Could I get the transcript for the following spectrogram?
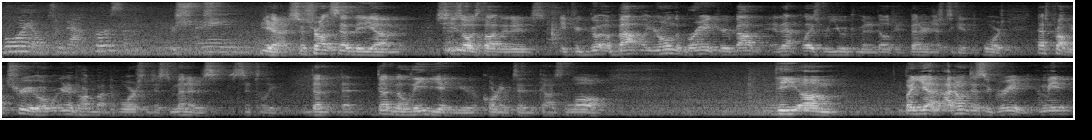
loyal to that person. I mean, yeah. So Charlotte said the um, she's always thought that it's if you're go, about you're on the brink, you're about at that place where you would commit adultery. It's better just to get divorced. That's probably true. What we're going to talk about divorce in just a minute is essentially doesn't, that doesn't alleviate you according to God's law. The um, but yeah, I don't disagree. I mean,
